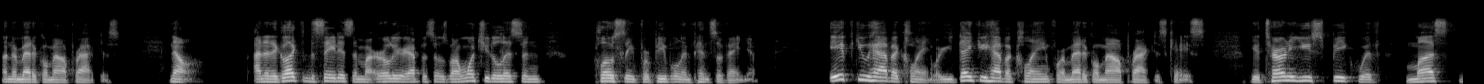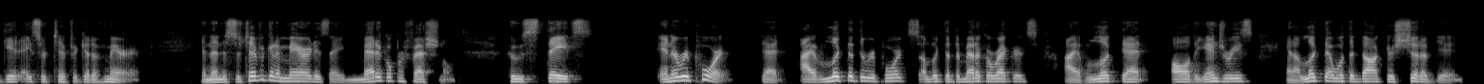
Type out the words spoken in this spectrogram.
under medical malpractice. Now i neglected to say this in my earlier episodes but i want you to listen closely for people in pennsylvania if you have a claim or you think you have a claim for a medical malpractice case, the attorney you speak with must get a certificate of merit. And then the certificate of merit is a medical professional who states in a report that I've looked at the reports, I've looked at the medical records, I've looked at all the injuries, and I looked at what the doctor should have did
